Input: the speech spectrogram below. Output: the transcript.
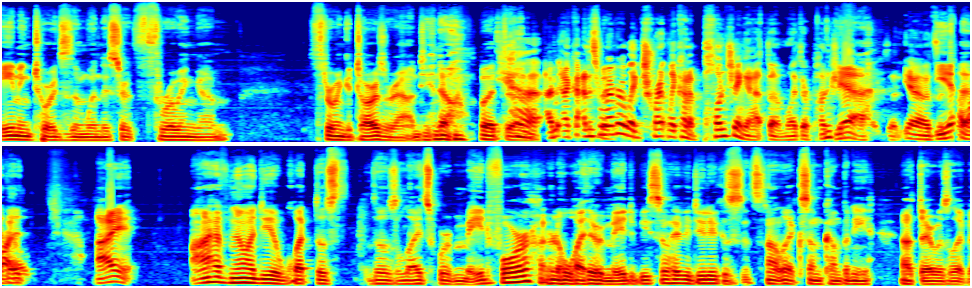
aiming towards them when they start throwing um, throwing guitars around. You know, but Yeah, I, mean, I, I just remember like Trent like kind of punching at them like they're punching. Yeah. It's- yeah, it's, it's Yeah, that- I I have no idea what those those lights were made for. I don't know why they were made to be so heavy duty because it's not like some company out there was like,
